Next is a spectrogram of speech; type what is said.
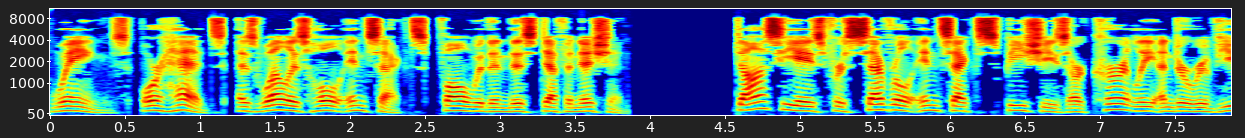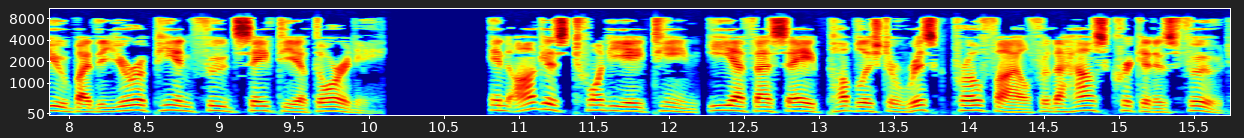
wings, or heads, as well as whole insects, fall within this definition. Dossiers for several insect species are currently under review by the European Food Safety Authority. In August 2018, EFSA published a risk profile for the house cricket as food.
